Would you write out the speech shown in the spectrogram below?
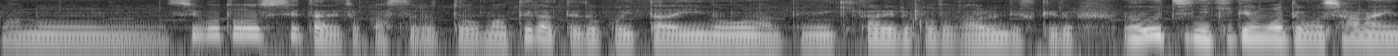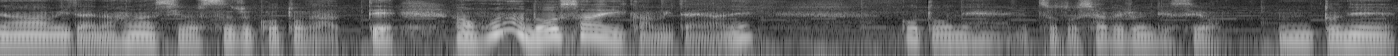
あの仕事をしてたりとかすると「まあ、寺ってどこ行ったらいいの?」なんてね聞かれることがあるんですけどうちに来てもうてもしゃあないなみたいな話をすることがあってあほなどうしたらいいかみたいなねことをねちょっと喋るんですよ。うんとね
